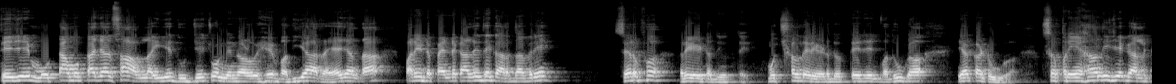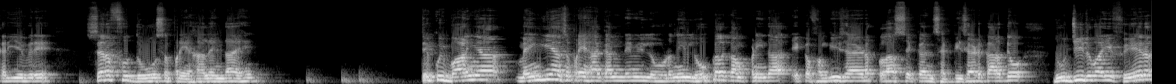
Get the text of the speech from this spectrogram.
ਤੇ ਜੇ ਮੋਟਾ-ਮੋਟਾ ਜਿਹਾ ਹਿਸਾਬ ਲਾਈਏ, ਦੂਜੇ ਝੋਨੇ ਨਾਲੋਂ ਇਹ ਵਧੀਆ ਰਹਿ ਜਾਂਦਾ, ਪਰ ਇਹ ਡਿਪੈਂਡ ਕਾਦੇ ਤੇ ਕਰਦਾ ਵੀਰੇ? ਸਿਰਫ ਰੇਟ ਦੇ ਉੱਤੇ ਮੁੱਛਲ ਦੇ ਰੇਟ ਦੇ ਉੱਤੇ ਜੇ ਵਧੂਗਾ ਜਾਂ ਘਟੂਗਾ। ਸਪਰੇਹਾਂ ਦੀ ਜੇ ਗੱਲ ਕਰੀਏ ਵੀਰੇ, ਸਿਰਫ ਦੋ ਸਪਰੇਹਾਂ ਲੈਂਦਾ ਇਹ। ਤੇ ਕੋਈ ਬਾਲੀਆਂ ਮਹਿੰਗੀਆਂ ਸਪਰੇਹਾਂ ਕਰਨ ਦੀ ਵੀ ਲੋੜ ਨਹੀਂ। ਲੋਕਲ ਕੰਪਨੀ ਦਾ ਇੱਕ ਫੰਗੀਸਾਈਡ ਪਲੱਸ ਇੱਕ ਇਨਸੈਕਟੀਸਾਈਡ ਕਰ ਦਿਓ। ਦੂਜੀ ਦਵਾਈ ਫੇਰ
